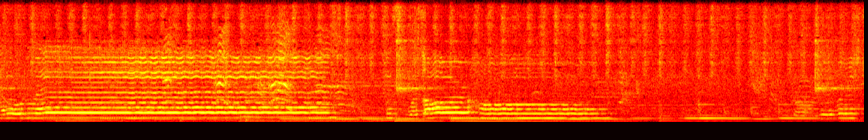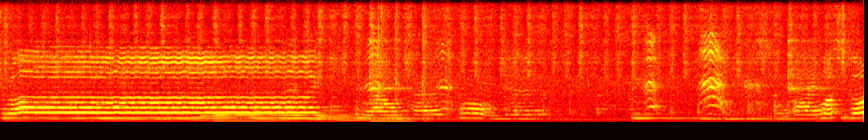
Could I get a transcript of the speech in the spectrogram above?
shadowed land. This was our home. The rivers dry, the ground has broken. So I must go.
